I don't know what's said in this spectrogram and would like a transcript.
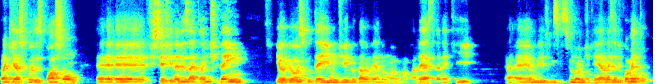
para que as coisas possam é, é, é, ser finalizado. Então a gente vem. Eu, eu escutei um dia que eu estava vendo uma, uma, palestra, né, que é, eu não esqueci o nome de quem era, mas ele comentou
